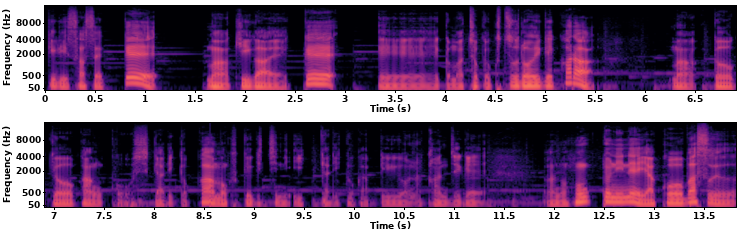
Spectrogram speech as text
きりさせてまあ着替えてえーまあちょっとくつろいでからまあ東京観光したりとか目的地に行ったりとかっていうような感じであの本当にね夜行バス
